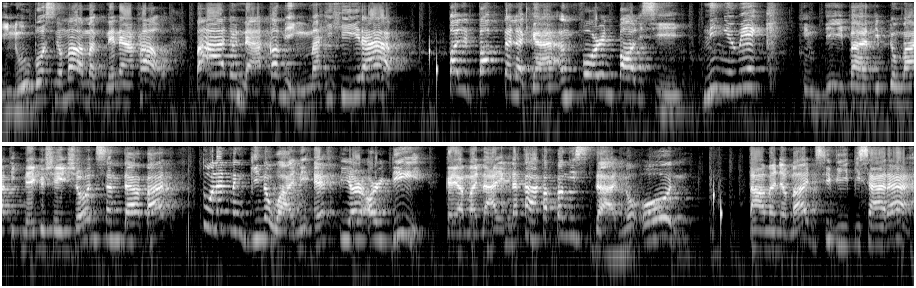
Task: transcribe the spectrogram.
Inubos ng mga magnanakaw. Paano na kaming mahihirap? Palpak talaga ang foreign policy ni Ngiwik. Hindi ba diplomatic negotiations ang dapat? Tulad ng ginawa ni FPRRD. Kaya malayang nakakapangisda noon. Tama naman si VP Sara.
